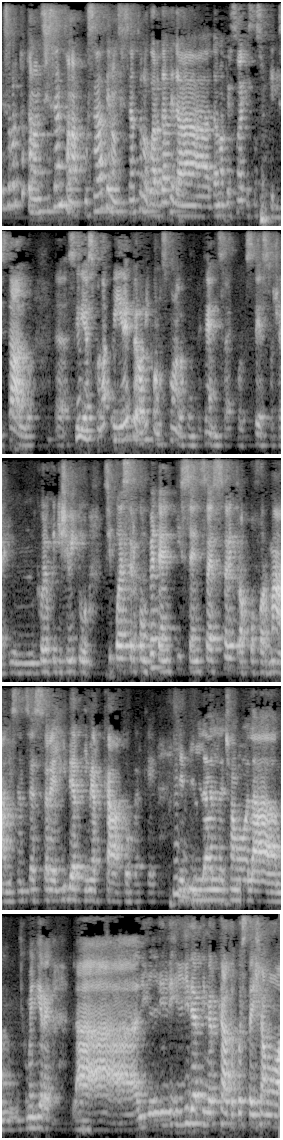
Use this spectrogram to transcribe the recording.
e soprattutto non si sentono accusate, non si sentono guardate da, da una persona che sta sul piedistallo eh, si riescono a aprire, però riconoscono la competenza, ecco lo stesso, cioè in quello che dicevi tu, si può essere competenti senza essere troppo formali, senza essere leader di mercato, perché mm-hmm. il, il, diciamo, la, come dire, la, il, leader di mercato, questa diciamo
